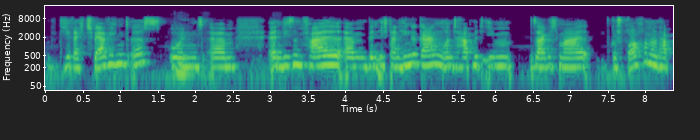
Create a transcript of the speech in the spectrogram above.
die recht schwerwiegend ist. Und ja. ähm, in diesem Fall ähm, bin ich dann hingegangen und habe mit ihm, sage ich mal, gesprochen und habe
